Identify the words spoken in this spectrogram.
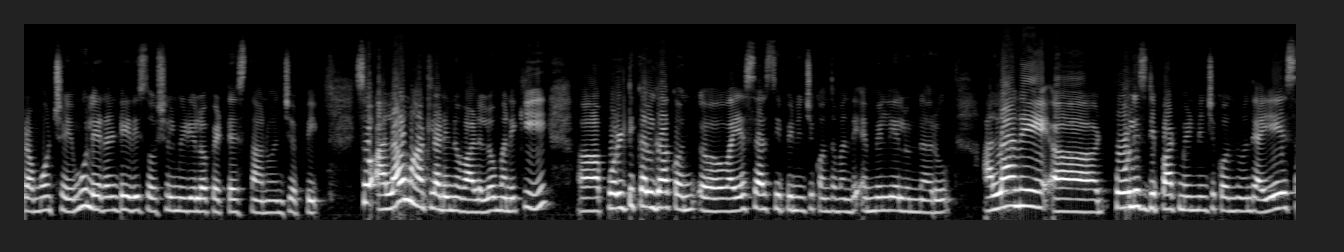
ప్రమోట్ చేయము లేదంటే ఇది సోషల్ మీడియాలో పెట్టేస్తాను అని చెప్పి. సో అలా మాట్లాడిన వాళ్ళలో మనకి పొలిటికల్గా కొం వైఎస్ఆర్సీపీ నుంచి కొంతమంది ఎమ్మెల్యేలు ఉన్నారు. అలానే పోలీస్ డిపార్ట్మెంట్ నుంచి కొంతమంది ఐఏఎస్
